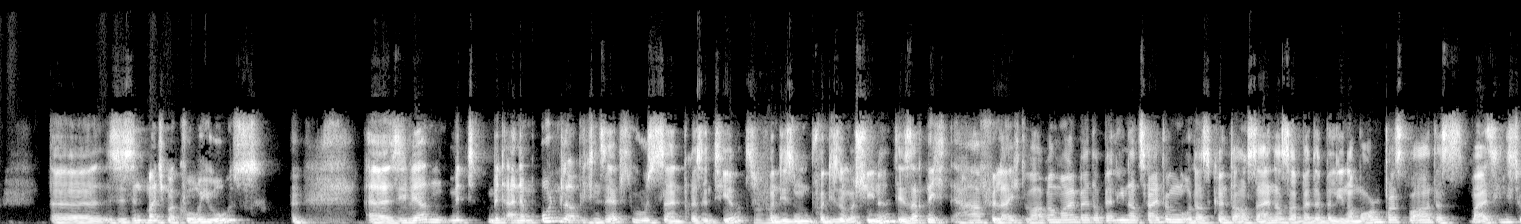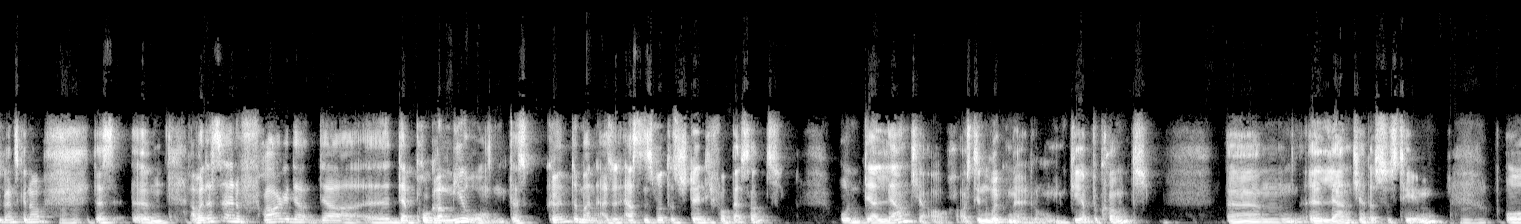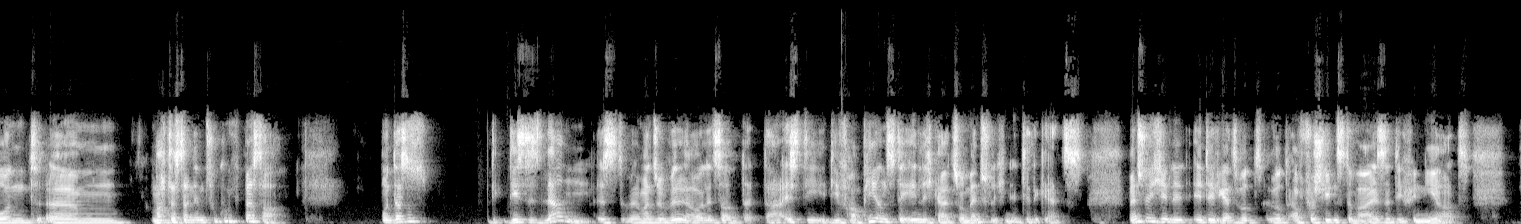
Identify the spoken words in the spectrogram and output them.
äh, sie sind manchmal kurios, äh, sie werden mit, mit einem unglaublichen Selbstbewusstsein präsentiert mhm. von, diesem, von dieser Maschine. Die sagt nicht, ja, vielleicht war er mal bei der Berliner Zeitung oder es könnte auch sein, dass er bei der Berliner Morgenpost war. Das weiß ich nicht so ganz genau. Mhm. Das, ähm, aber das ist eine Frage der, der, äh, der Programmierung. Das könnte man, also erstens wird das ständig verbessert und der lernt ja auch aus den Rückmeldungen, die er bekommt. Ähm, äh, lernt ja das System mhm. und ähm, macht das dann in Zukunft besser. Und das ist, dieses Lernen ist, wenn man so will, Herr Hollitzer, da ist die, die frappierendste Ähnlichkeit zur menschlichen Intelligenz. Menschliche Intelligenz wird, wird auf verschiedenste Weise definiert.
